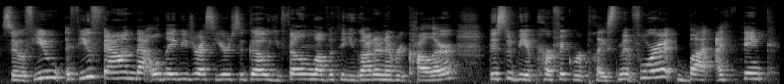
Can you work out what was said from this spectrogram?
So if you if you found that Old Navy dress years ago, you fell in love with it, you got it in every color, this would be a perfect replacement for it. But I think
